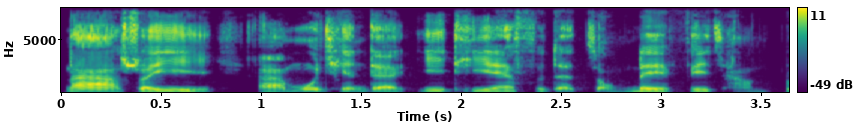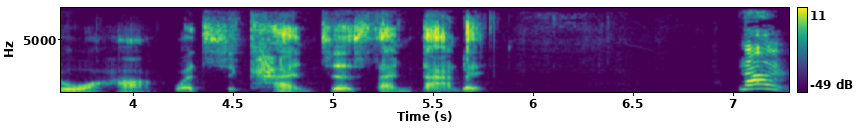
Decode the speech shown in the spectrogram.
那所以啊、呃，目前的 ETF 的种类非常多哈，我只看这三大类。那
